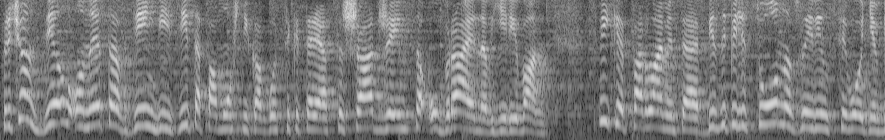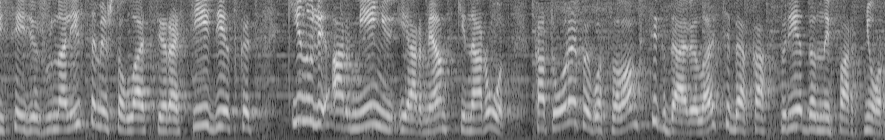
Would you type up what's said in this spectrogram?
Причем сделал он это в день визита помощника госсекретаря США Джеймса О'Брайена в Ереван. Спикер парламента безапелляционно заявил сегодня в беседе с журналистами, что власти России, дескать, кинули Армению и армянский народ, которая, по его словам, всегда вела себя как преданный партнер.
